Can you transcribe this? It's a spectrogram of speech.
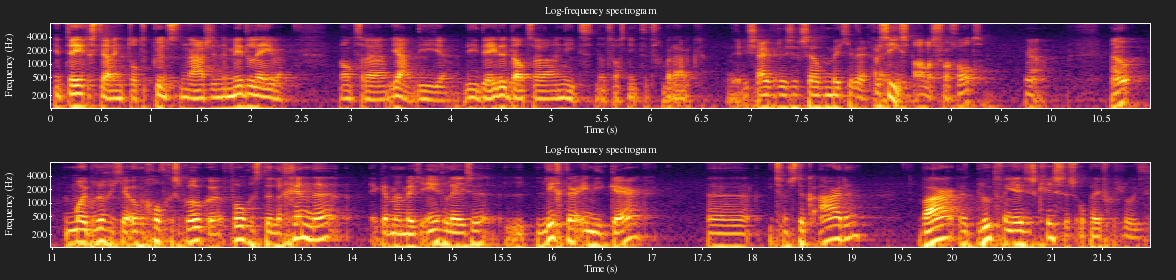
In tegenstelling tot de kunstenaars in de middeleeuwen. Want eh, ja, die, eh, die deden dat eh, niet. Dat was niet het gebruik. Nee, die cijferde zichzelf een beetje weg. Precies, alles voor God. Ja. Nou, een mooi bruggetje over God gesproken. Volgens de legende, ik heb me een beetje ingelezen, ligt er in die kerk iets van een stuk aarde waar het bloed van Jezus Christus op heeft gevloeid.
